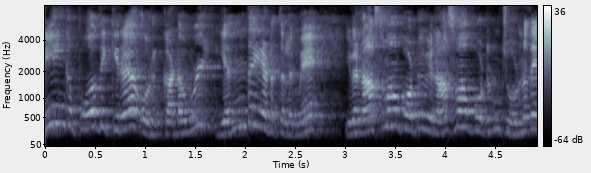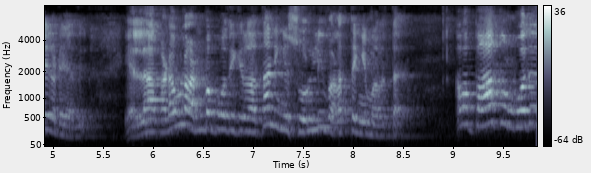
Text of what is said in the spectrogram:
நீங்கள் போதிக்கிற ஒரு கடவுள் எந்த இடத்துலையுமே இவன் நாசமாக போட்டு இவன் நாசமாக போட்டுன்னு சொன்னதே கிடையாது. எல்லா கடவுளும் அன்பை போதிக்கிறதா தான் நீங்கள் சொல்லி வளர்த்தீங்க மதத்தை. அப்போ பார்க்கும்போது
